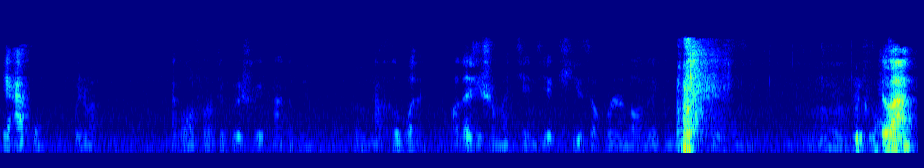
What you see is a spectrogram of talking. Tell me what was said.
脸还红，为什么？她跟我说这杯水她怎么样？她喝过的。那是什么间接 kiss 或者脑子里可能有这个东西，对吧？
